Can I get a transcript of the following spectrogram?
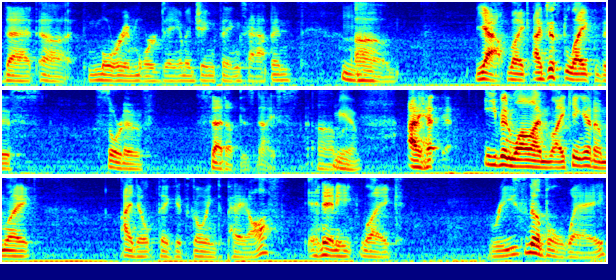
that uh, more and more damaging things happen. Um, yeah, like I just like this sort of setup is nice. Um, Yeah. I ha- even while I'm liking it, I'm like, I don't think it's going to pay off in any like reasonable way.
